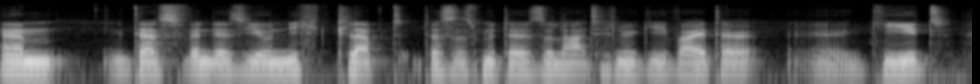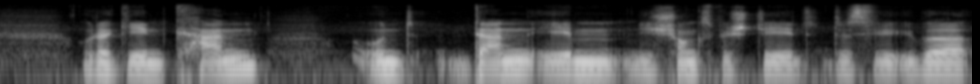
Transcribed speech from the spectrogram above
ähm, dass wenn der Sion nicht klappt, dass es mit der Solartechnologie weitergeht äh, oder gehen kann und dann eben die Chance besteht, dass wir über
